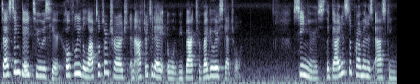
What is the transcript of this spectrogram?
Testing day two is here. Hopefully the laptops are charged and after today it will be back to regular schedule. Seniors, the guidance department is asking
